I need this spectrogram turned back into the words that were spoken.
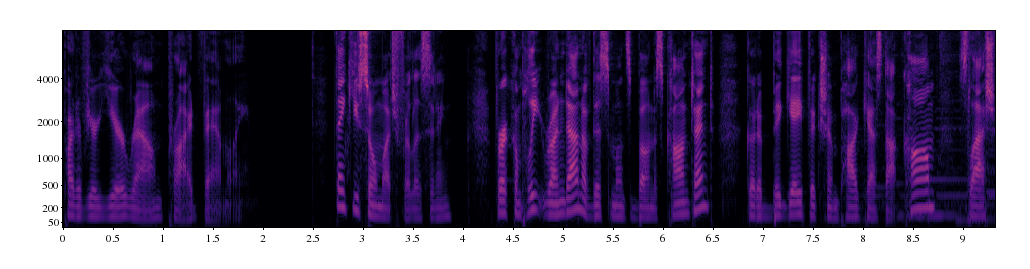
part of your year round Pride family. Thank you so much for listening. For a complete rundown of this month's bonus content, go to biggayfictionpodcast.com slash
